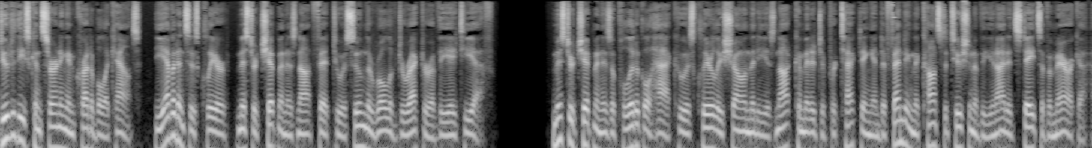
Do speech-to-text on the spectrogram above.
Due to these concerning and credible accounts, the evidence is clear Mr. Chipman is not fit to assume the role of director of the ATF. Mr. Chipman is a political hack who has clearly shown that he is not committed to protecting and defending the Constitution of the United States of America,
